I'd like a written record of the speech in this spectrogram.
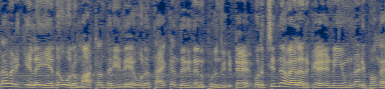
நடவடிக்கையில ஏதோ ஒரு மாற்றம் தெரியுது ஒரு தயக்கம் தெரியுதுன்னு புரிஞ்சுக்கிட்டு ஒரு சின்ன வேலை இருக்கு நீங்க முன்னாடி போங்க.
